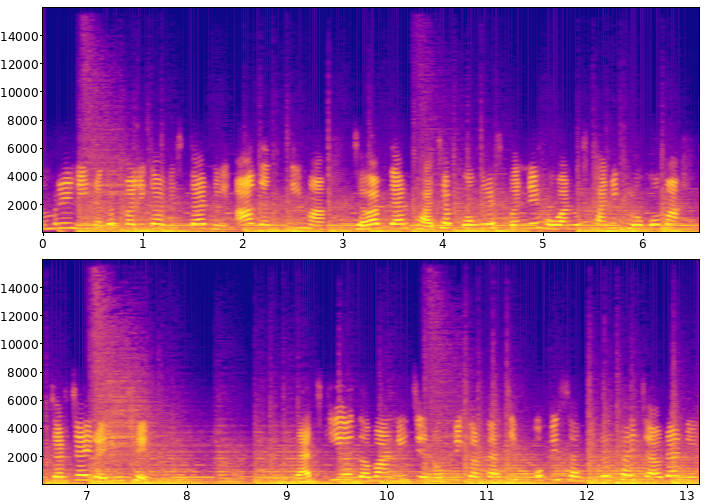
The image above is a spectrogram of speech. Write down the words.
અમરેલી નગરપાલિકા વિસ્તારની આ ગંદકીમાં જવાબદાર ભાજપ કોંગ્રેસ બંને હોવાનું સ્થાનિક લોકોમાં ચર્ચાઈ રહ્યું છે. રાજકીય દબાણ નીચે નોકરી કરતા ચીફ ઓફિસર વિનોદભાઈ ચાવડાની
